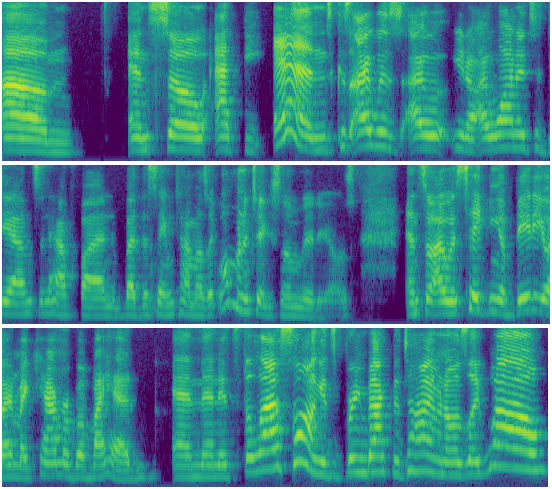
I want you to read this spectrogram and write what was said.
Um, and so at the end, because I was, I you know, I wanted to dance and have fun, but at the same time, I was like, well, I'm gonna take some videos. And so I was taking a video, I had my camera above my head, and then it's the last song, it's Bring Back the Time. And I was like, wow,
